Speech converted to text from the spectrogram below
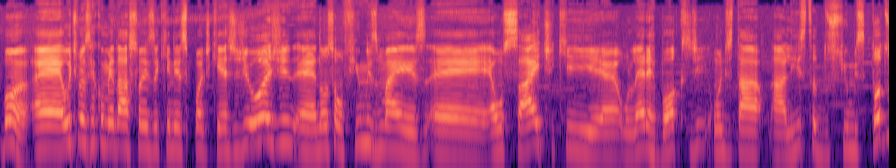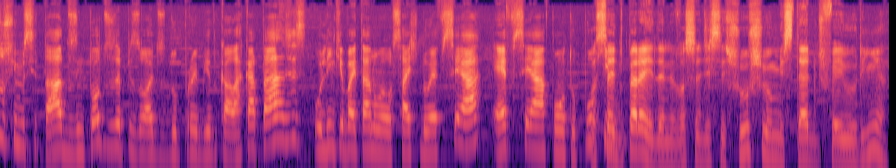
Bom, é, últimas recomendações aqui nesse podcast de hoje. É, não são filmes, mas é, é um site que é o Letterboxd, onde está a lista dos filmes, todos os filmes citados em todos os episódios do Proibido Calar Catarses. O link vai estar no site do FCA, fca.puc. Você, peraí, Dani, você disse Xuxa e o Mistério de Feiurinha?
